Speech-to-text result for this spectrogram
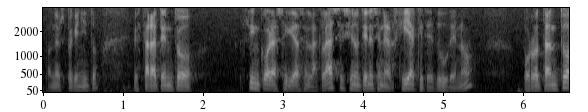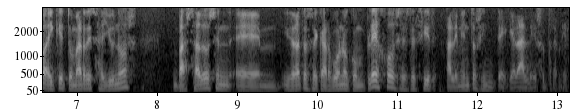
cuando eres pequeñito, estar atento cinco horas seguidas en la clase si no tienes energía que te dure, ¿no? Por lo tanto, hay que tomar desayunos basados en eh, hidratos de carbono complejos, es decir, alimentos integrales, otra vez.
